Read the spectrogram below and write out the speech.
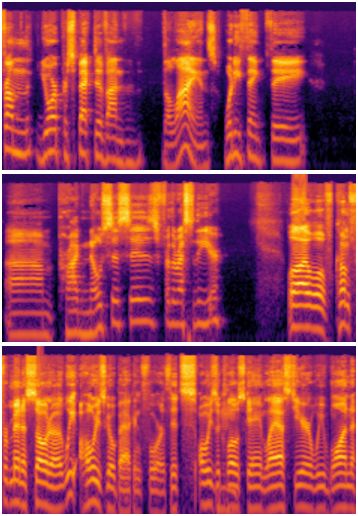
from your perspective on the Lions, what do you think the um, prognosis is for the rest of the year? Well, well, if it comes from Minnesota, we always go back and forth. It's always a Mhm. close game. Last year, we won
